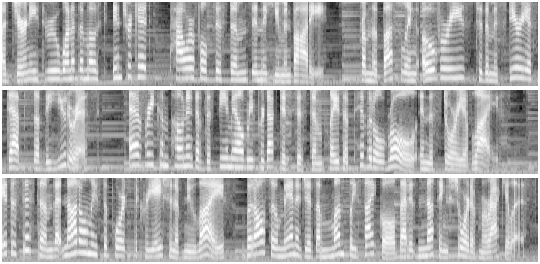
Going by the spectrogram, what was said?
a journey through one of the most intricate, powerful systems in the human body. From the bustling ovaries to the mysterious depths of the uterus, every component of the female reproductive system plays a pivotal role in the story of life. It's a system that not only supports the creation of new life, but also manages a monthly cycle that is nothing short of miraculous.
